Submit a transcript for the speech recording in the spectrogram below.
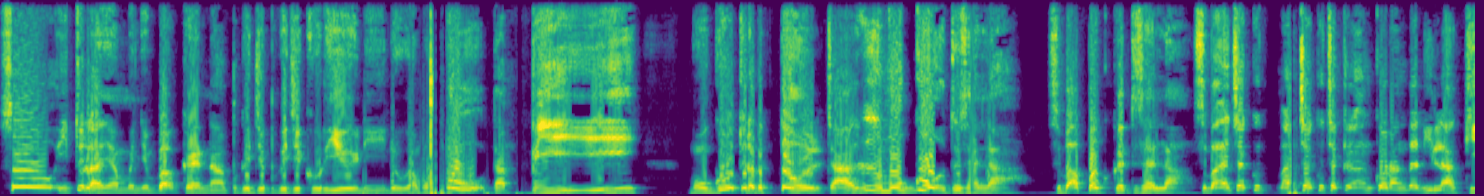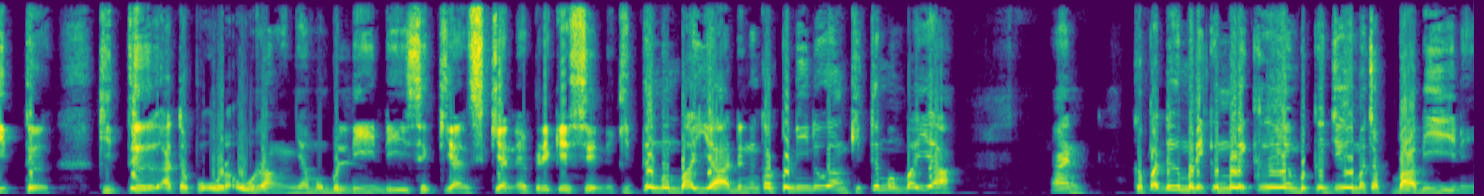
So itulah yang menyebabkan uh, pekerja-pekerja Korea ni Dia orang mogok Tapi Mogok tu dah betul Cara mogok tu salah Sebab apa aku kata salah? Sebab macam aku, macam aku cakap dengan korang tadi lah Kita Kita ataupun orang-orang yang membeli di sekian-sekian application ni Kita membayar dengan company dia orang Kita membayar Kan? Kepada mereka-mereka yang bekerja macam babi ni,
